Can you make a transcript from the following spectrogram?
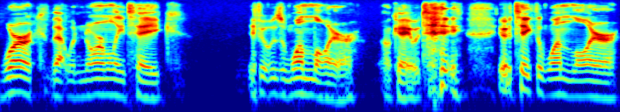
work that would normally take, if it was one lawyer, okay, it would take it would take the one lawyer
